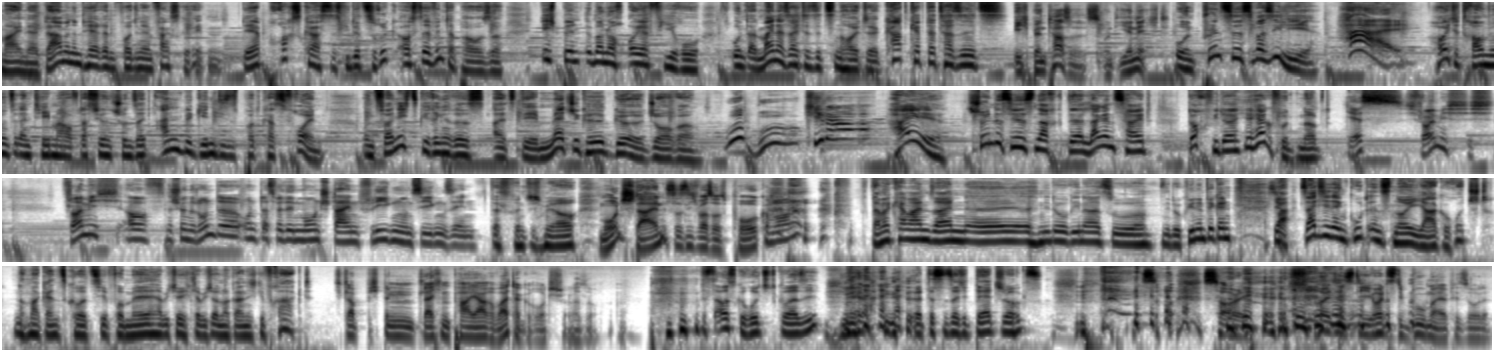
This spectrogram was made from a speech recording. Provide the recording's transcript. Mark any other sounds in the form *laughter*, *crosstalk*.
Meine Damen und Herren vor den Empfangsgeräten, der Proxcast ist wieder zurück aus der Winterpause. Ich bin immer noch euer Firo und an meiner Seite sitzen heute Cardcaptor Tassels. Ich bin Tassels und ihr nicht. Und Princess Vasili. Hi! Heute trauen wir uns in ein Thema, auf das wir uns schon seit Anbeginn dieses Podcasts freuen. Und zwar nichts Geringeres als dem Magical Girl Genre. Wubu, Kira! Hi! Schön, dass ihr es nach der langen Zeit doch wieder hierher gefunden habt. Yes, ich freue mich. Ich freue mich auf eine schöne Runde und dass wir den Mondstein fliegen und siegen sehen. Das wünsche ich mir auch. Mondstein, ist das nicht was aus Pokémon? *laughs* Damit kann man sein äh, Nidorina zu Nidoqueen entwickeln. So. Ja, seid ihr denn gut ins neue Jahr gerutscht? Nochmal ganz kurz hier formell, habe ich euch, glaube ich, auch noch gar nicht gefragt. Ich glaube, ich bin gleich ein paar Jahre weiter gerutscht oder so. *laughs* Bist ausgerutscht quasi. Ja. *laughs* Gott, das sind solche Dad-Jokes. so, sorry. heute ist die, heute ist die Boomer-Episode.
